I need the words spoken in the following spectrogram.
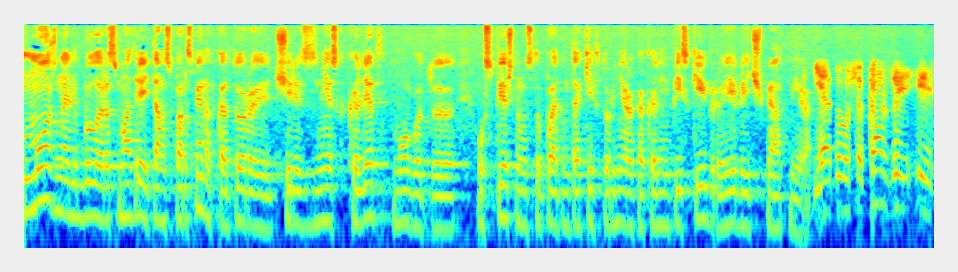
Можно ли было рассмотреть там спортсменов, которые через несколько лет могут э, успешно выступать на таких турнирах, как Олимпийские игры или чемпионат мира? Я думаю, что каждый из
